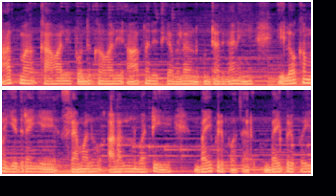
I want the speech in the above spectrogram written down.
ఆత్మ కావాలి పొందుకోవాలి ఆత్మరీతిగా వెళ్ళాలనుకుంటారు కానీ ఈ లోకంలో ఎదురయ్యే శ్రమలు అలలను బట్టి భయపడిపోతారు. భయపడిపోయి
